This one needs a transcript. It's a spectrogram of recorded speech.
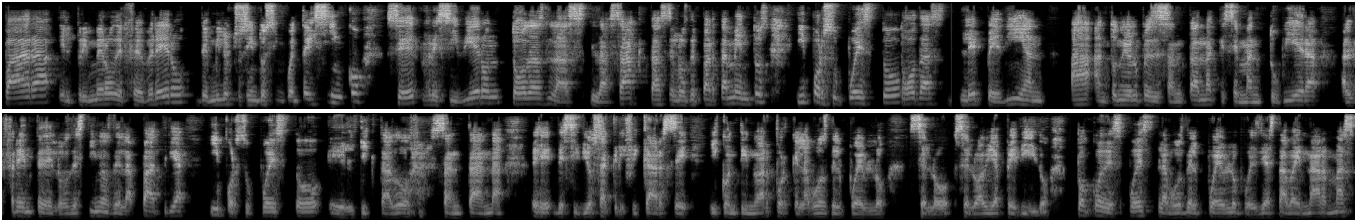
Para el primero de febrero de 1855 se recibieron todas las, las actas de los departamentos y por supuesto todas le pedían a Antonio López de Santana que se mantuviera al frente de los destinos de la patria y por supuesto el dictador Santana eh, decidió sacrificarse y continuar porque la voz del pueblo se lo, se lo había pedido. Poco después la voz del pueblo pues ya estaba en armas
